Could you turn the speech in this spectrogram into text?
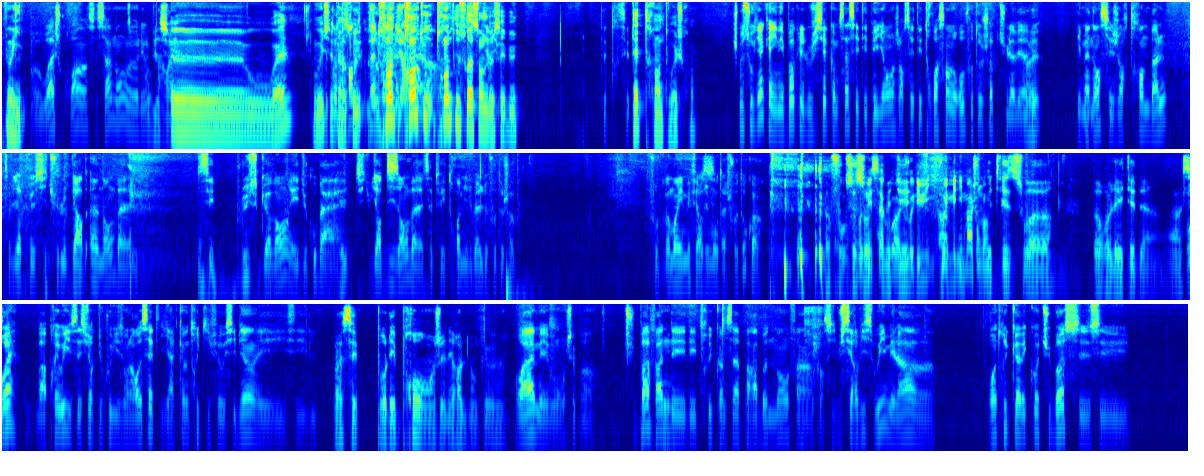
Oui. Euh, ouais, je crois, hein, c'est ça, non, euh, Léo? Bien Ah sûr. Euh. Ouais. Oui, c'était un 30, truc. 20, 30, 20, 30, ou, hein. 30 ou 60, je sais plus. Peut-être 30, ouais, je crois. Je me souviens qu'à une époque, les logiciels comme ça, c'était payant. Genre, c'était 300 euros Photoshop, tu l'avais à Ouais. Et maintenant, c'est genre 30 balles. Ça veut dire que si tu le gardes un an, bah, c'est plus qu'avant. Et du coup, bah, Oui. si tu gardes 10 ans, bah, ça te fait 3000 balles de Photoshop. Faut vraiment aimer faire du montage photo, quoi. Faut, Faut, que ce faut soit ça, ton quoi. métier. Faut aimer, faut aimer l'image, quoi. métier soit euh, related à ça. Ouais. Bah après, oui, c'est sûr que du coup, ils ont la recette. Il y a qu'un truc qui fait aussi bien. Et c'est... Bah, c'est pour les pros en général donc euh, Ouais, mais bon, je sais pas. Je suis pas fan Oui. des, des trucs comme ça par abonnement. Enfin, quand c'est du service, oui, mais là. euh, pour un truc avec quoi tu bosses, c'est-.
